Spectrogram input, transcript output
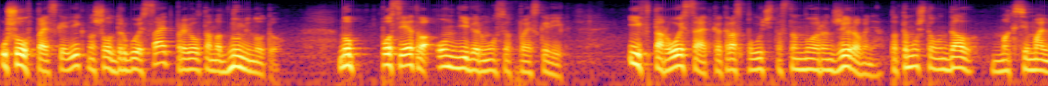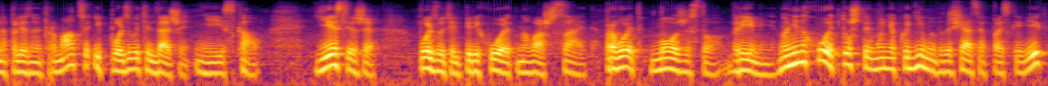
ушел в поисковик, нашел другой сайт, провел там одну минуту. Но после этого он не вернулся в поисковик. И второй сайт как раз получит основное ранжирование, потому что он дал максимально полезную информацию и пользователь дальше не искал. Если же пользователь переходит на ваш сайт, проводит множество времени, но не находит то, что ему необходимо и возвращается в поисковик,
